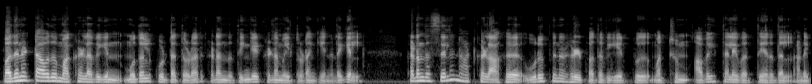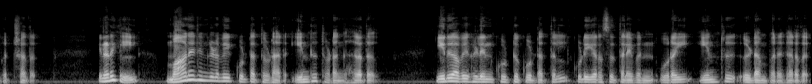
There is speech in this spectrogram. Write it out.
பதினெட்டாவது மக்களவையின் முதல் கூட்டத்தொடர் கடந்த திங்கட்கிழமை தொடங்கிய நிலையில் கடந்த சில நாட்களாக உறுப்பினர்கள் பதவியேற்பு மற்றும் அவைத்தலைவர் தேர்தல் நடைபெற்றது. இந்நிலையில் மாநிலங்களவை கூட்டத்தொடர் இன்று தொடங்குகிறது. இரு அவைகளின் கூட்டுக் கூட்டத்தில் குடியரசுத் தலைவரின் உரை இன்று இடம்பெறுகிறது.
